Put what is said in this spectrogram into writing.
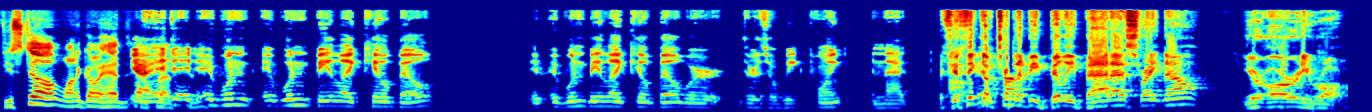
if you still want to go ahead, yeah, it, it, it wouldn't it wouldn't be like Kill Bill it, it wouldn't be like Kill Bill where there's a weak point in that. If you think I'm trying to be Billy Badass right now, you're already wrong.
